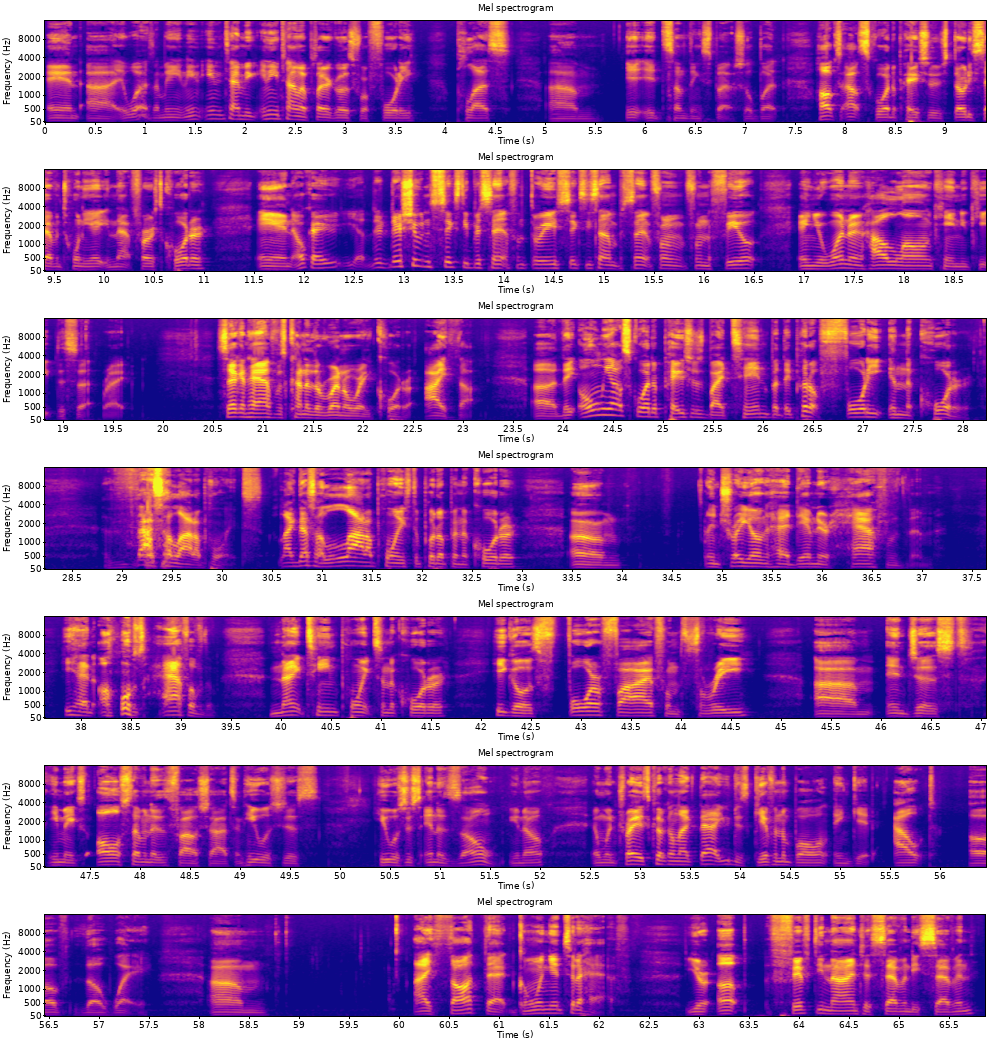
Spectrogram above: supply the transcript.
and uh, it was. I mean, anytime you, anytime a player goes for 40 plus, um, it, it's something special. But Hawks outscored the Pacers 37-28 in that first quarter. And okay, yeah, they're, they're shooting 60% from three, 60 something percent from, from the field. And you're wondering how long can you keep this up, right? Second half was kind of the runaway quarter, I thought. Uh, they only outscored the Pacers by 10, but they put up 40 in the quarter. That's a lot of points. Like, that's a lot of points to put up in a quarter. Um, and Trae Young had damn near half of them. He had almost half of them. 19 points in the quarter. He goes 4 or 5 from 3. Um, and just, he makes all seven of his foul shots. And he was just, he was just in a zone, you know? And when Trae's cooking like that, you just give him the ball and get out of the way. Um, I thought that going into the half, you're up 59 to 77.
